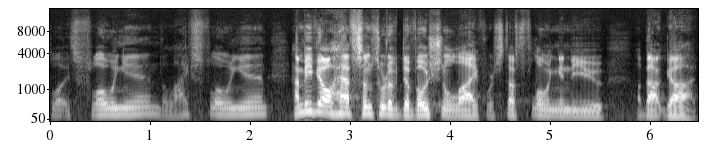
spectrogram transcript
flow, it's flowing in, the life's flowing in. How many of y'all have some sort of devotional life where stuff's flowing into you about God?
